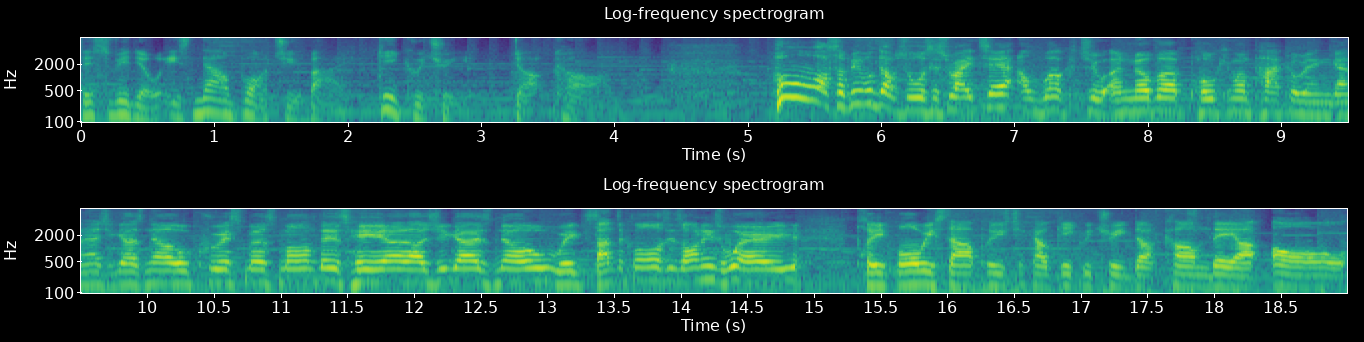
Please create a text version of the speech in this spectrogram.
This video is now brought to you by GeekRetreat.com. Oh, what's up people, Dobbs right here and welcome to another Pokemon pack opening and as you guys know, Christmas month is here, as you guys know, Santa Claus is on his way. Before we start, please check out GeekRetreat.com, they are all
